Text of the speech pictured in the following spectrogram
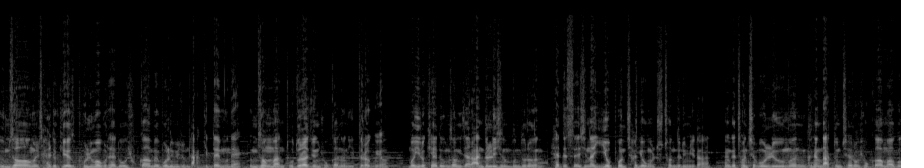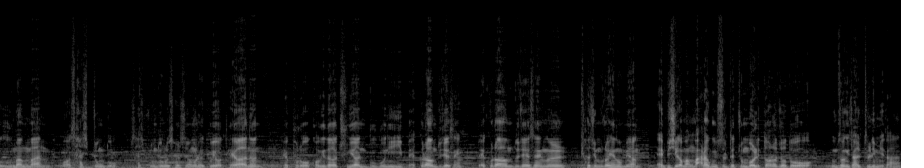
음성을 잘 듣기 위해서 볼륨업을 해도 효과음의 볼륨이 좀 낮기 때문에 음성만 도드라지는 효과는 있더라고요. 뭐 이렇게 해도 음성이 잘 안 들리시는 분들은 헤드셋이나 이어폰 착용을 추천드립니다. 그러니까 전체 볼륨은 그냥 놔둔 채로 효과음하고 음악만 뭐 40 정도, 40 정도로 설정을 했고요. 대화는 100% 거기다가 중요한 부분이 이 백그라운드 재생. 백그라운드 재생을 켜짐으로 해놓으면 NPC가 막 말하고 있을 때 좀 멀리 떨어져도 음성이 잘 들립니다.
